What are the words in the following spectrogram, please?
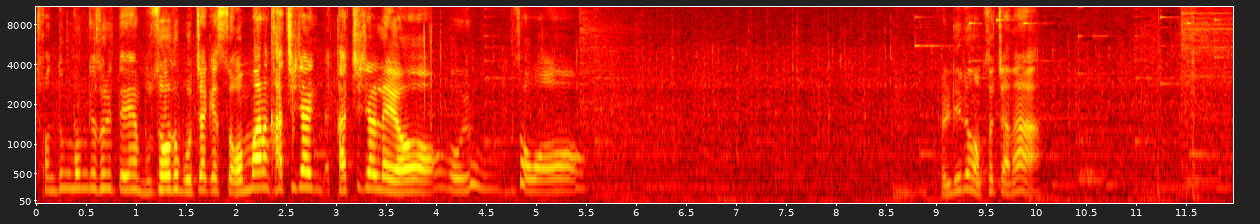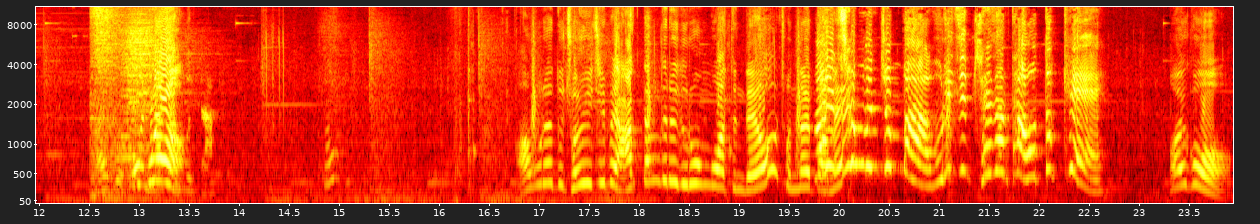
천둥 번개 소리 때문에 무서워서 못 자겠어. 엄마랑 같이 잘 같이 잘래요. 어휴 무서워. 음, 별일은 없었잖아. 아이고, 어 뭐야? 보자. 아무래도 저희 집에 악당들이 들어온 것 같은데요? 전날 밤에? 아니 우리 집 재산 다 어떡해? 아이고.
